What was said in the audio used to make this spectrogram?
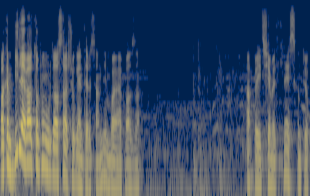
Bakın bir level topun vurduğu hasar çok enteresan değil mi? Bayağı fazla. Ah be yetişemedik. Ne sıkıntı yok.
